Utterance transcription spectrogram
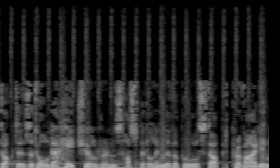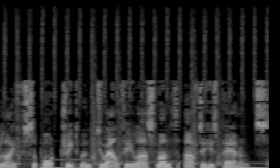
Doctors at Alder Hey Children's Hospital in Liverpool stopped providing life support treatment to Alfie last month after his parents,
